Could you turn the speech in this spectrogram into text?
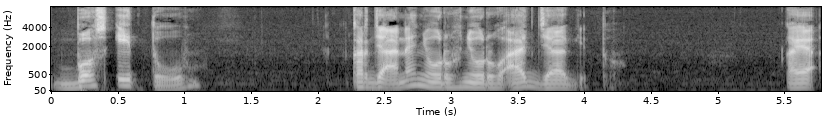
bos itu kerjaannya nyuruh-nyuruh aja gitu. Kayak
